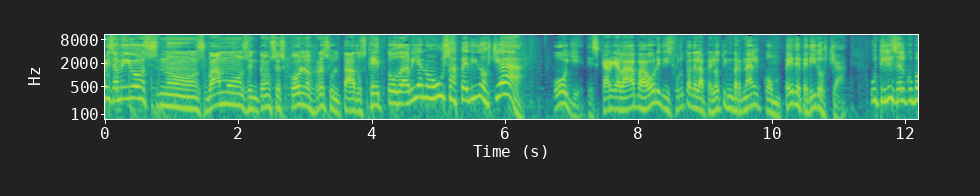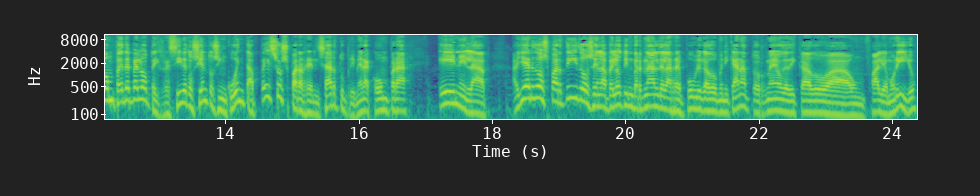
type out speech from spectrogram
mis amigos, nos vamos entonces con los resultados que todavía no usas pedidos ya. Oye, descarga la app ahora y disfruta de la pelota invernal con P de pedidos ya. Utiliza el cupón P de pelota y recibe 250 pesos para realizar tu primera compra en el app. Ayer dos partidos en la pelota invernal de la República Dominicana, torneo dedicado a Unfalia Morillo.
